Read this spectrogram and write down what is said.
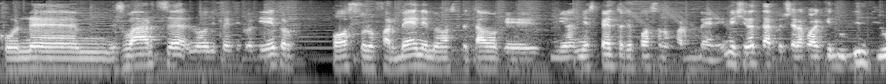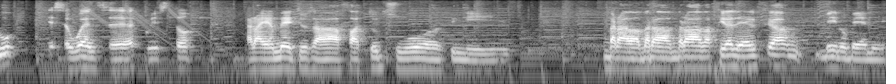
con ehm, Schwartz, il nuovo defensive coordinator, possono far bene, me lo aspettavo che mi, mi, aspetto che possano far bene. Invece in attacco c'era qualche dubbio in più e se Wentz è questo, Ryan Matthews ha fatto il suo, quindi brava, brava, brava Philadelphia, meno bene.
